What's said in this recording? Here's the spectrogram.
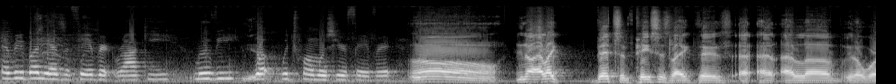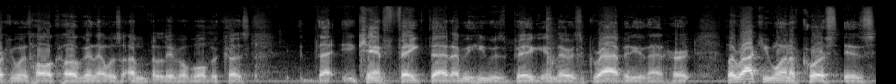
Everybody has a favorite Rocky movie. What? Which one was your favorite? Oh, you know, I like bits and pieces like this. I, I, I love, you know, working with Hulk Hogan. That was unbelievable because that you can't fake that. I mean, he was big and there was gravity and that hurt. But Rocky One, of course, is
